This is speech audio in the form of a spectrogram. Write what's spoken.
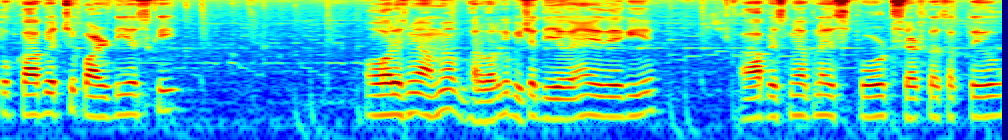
तो काफ़ी अच्छी क्वालिटी है इसकी। और इसमें हमें भर भर के पीछे दिए गए हैं, ये देखिए। आप इसमें अपने स्पोर्ट सेट कर सकते हो।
